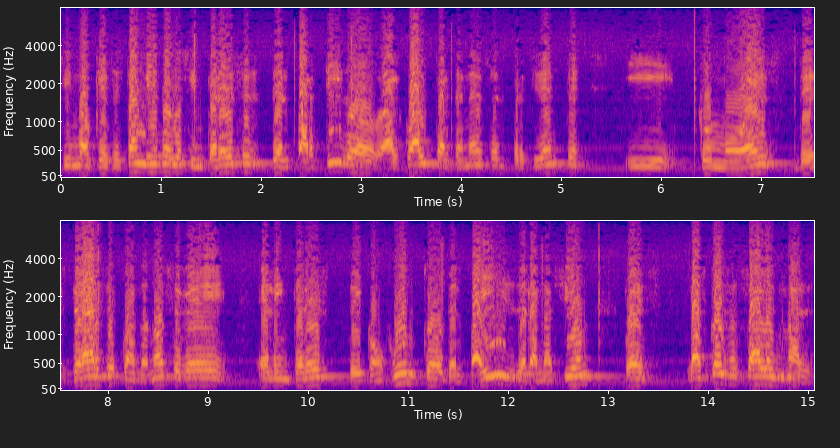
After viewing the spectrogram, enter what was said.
sino que se están viendo los intereses del partido al cual pertenece el presidente y como es de esperarse cuando no se ve el interés de conjunto del país, de la nación, pues las cosas salen mal.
